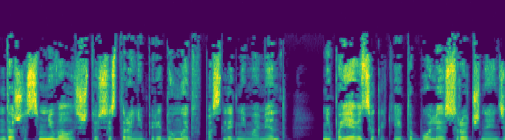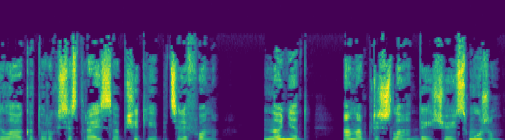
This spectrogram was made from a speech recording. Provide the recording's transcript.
Даша сомневалась, что сестра не передумает в последний момент, не появятся какие-то более срочные дела, о которых сестра и сообщит ей по телефону. Но нет, она пришла, да еще и с мужем.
